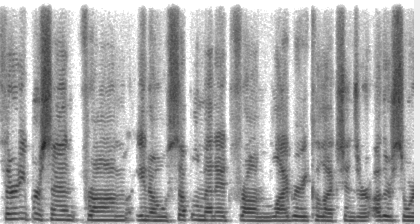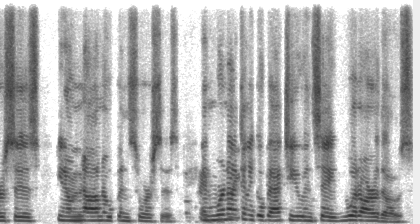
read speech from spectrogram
thirty percent from, you know, supplemented from library collections or other sources, you know, Got it. non-open sources. And we're not going to go back to you and say, what are those?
